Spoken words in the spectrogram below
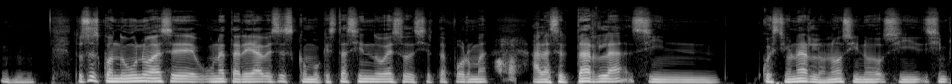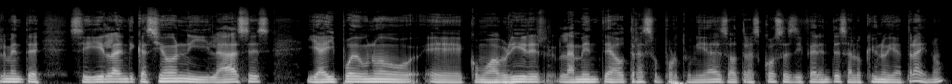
Entonces, cuando uno hace una tarea, a veces como que está haciendo eso de cierta forma, al aceptarla sin cuestionarlo, ¿no? Sino si simplemente seguir la indicación y la haces y ahí puede uno eh, como abrir la mente a otras oportunidades, a otras cosas diferentes a lo que uno ya trae, ¿no?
